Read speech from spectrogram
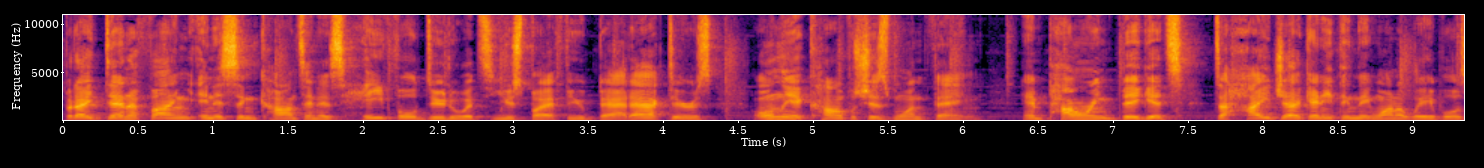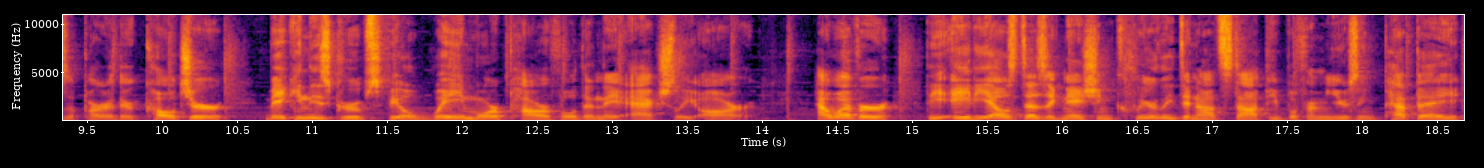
but identifying innocent content as hateful due to its use by a few bad actors only accomplishes one thing empowering bigots to hijack anything they want to label as a part of their culture, making these groups feel way more powerful than they actually are. However, the ADL's designation clearly did not stop people from using Pepe,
